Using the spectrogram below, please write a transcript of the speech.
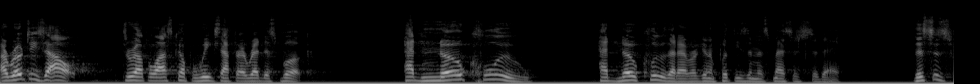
I wrote these out throughout the last couple weeks after I read this book. Had no clue, had no clue that I were going to put these in this message today. This is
